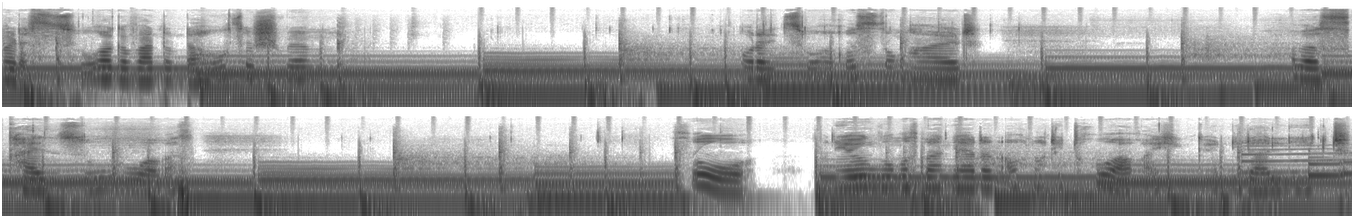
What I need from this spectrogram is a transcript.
mal das Zora-Gewand, um da hochzuschwimmen. Oder die Zora-Rüstung halt. Aber es ist kein so hoher was. So. Irgendwo muss man ja dann auch noch die Truhe erreichen können, die da liegt.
